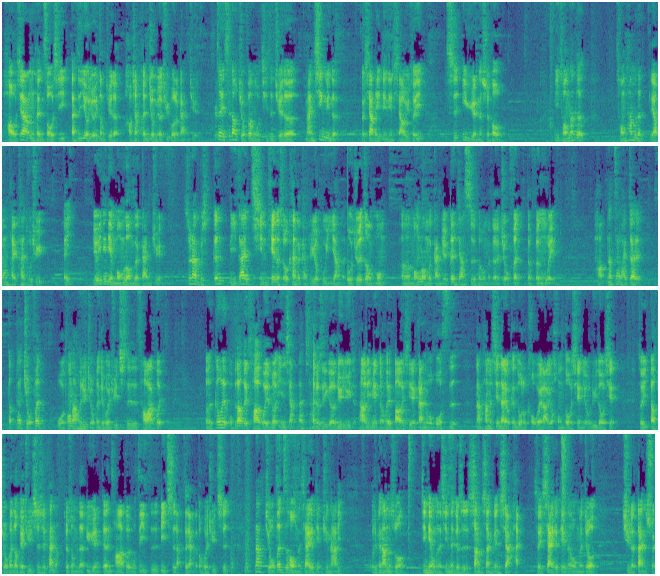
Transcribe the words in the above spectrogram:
好像很熟悉，但是又有一种觉得好像很久没有去过的感觉？这一次到九份，我其实觉得蛮幸运的，下了一点点小雨，所以吃芋圆的时候，你从那个从他们的瞭望台看出去，哎，有一点点朦胧的感觉。虽然不是跟你在晴天的时候看的感觉又不一样了，我觉得这种朦呃朦胧的感觉更加适合我们的九份的氛围。好，那再来在到在九份，我通常会去九份就会去吃超阿贵。而各位，我不知道对超阿贵有没有印象，但它就是一个绿绿的，然后里面可能会包一些干萝卜丝。那他们现在有更多的口味啦，有红豆馅，有绿豆馅，所以到九份都可以去试试看的。就是我们的芋圆跟超阿贵，我自己是必吃的，这两个都会去吃。那九份之后，我们下一个点去哪里？我就跟他们说，今天我们的行程就是上山跟下海，所以下一个点呢，我们就去了淡水。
